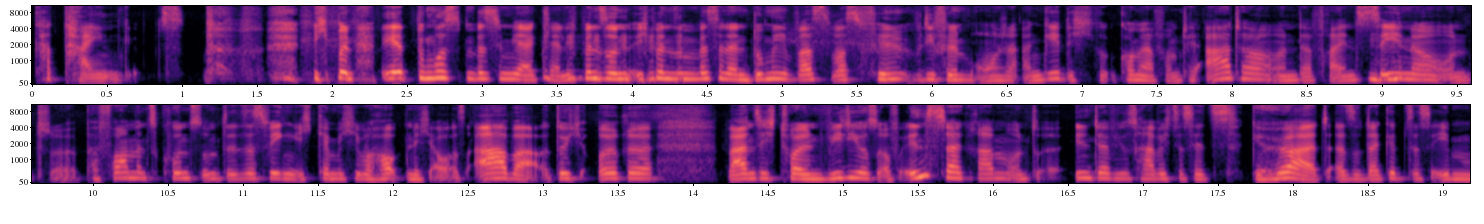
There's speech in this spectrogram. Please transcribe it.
Karteien gibt. Ich bin, ja, du musst ein bisschen mir erklären. Ich bin so ein, ich bin so ein bisschen ein Dummi, was, was Film, die Filmbranche angeht. Ich komme ja vom Theater und der freien mhm. Szene mhm. und äh, Performancekunst und deswegen, ich kenne mich überhaupt nicht aus. Aber durch eure wahnsinnig tollen Videos auf Instagram und Interviews habe ich das jetzt gehört. Also da gibt es eben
